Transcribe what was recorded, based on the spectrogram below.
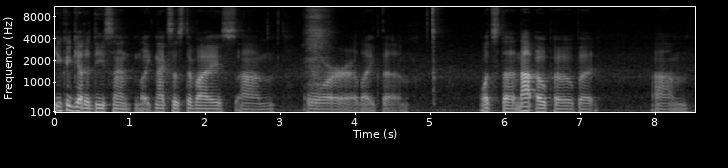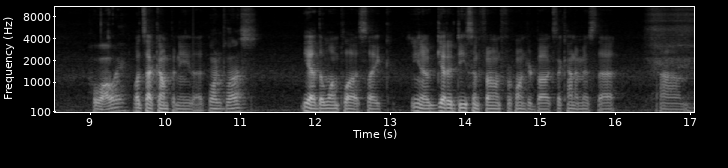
you could get a decent like Nexus device, um, or like the what's the not Oppo, but um, Huawei, what's that company that OnePlus. yeah the OnePlus like you know get a decent phone for 100 bucks. I kind of miss that. Um,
